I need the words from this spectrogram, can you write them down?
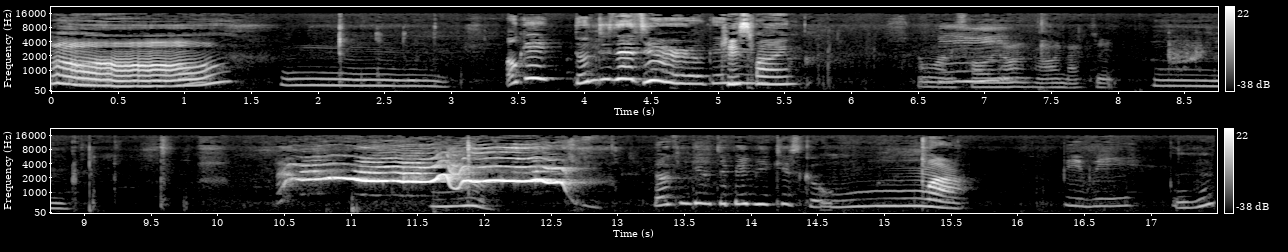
Aww. Mm. Okay, don't do that to her, okay? She's fine. I want to fall down on that's it. Mm. Now I can give the baby a kiss. Go. Mwah. Baby. Mm-hmm.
